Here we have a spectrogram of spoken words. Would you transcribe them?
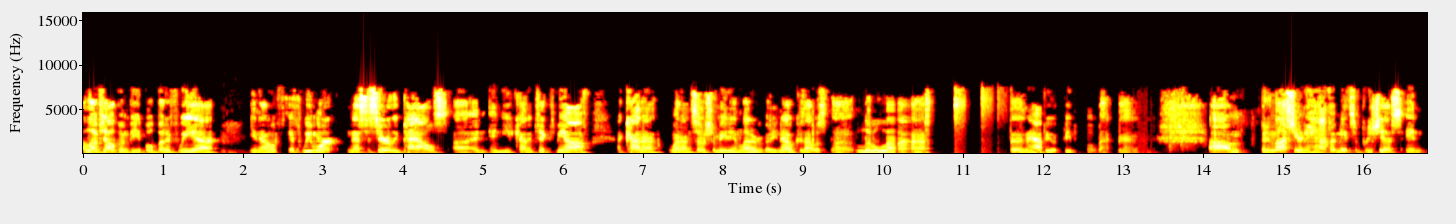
I loved helping people, but if we, uh, you know, if, if we weren't necessarily pals, uh, and, and you kind of ticked me off, I kind of went on social media and let everybody know because I was a little less than happy with people back then. Um, but in the last year and a half, I made some pretty shifts. And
